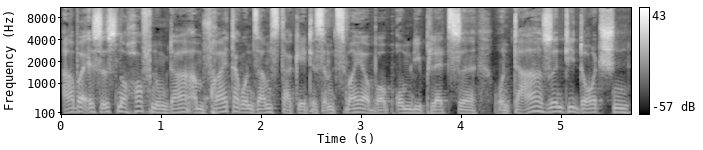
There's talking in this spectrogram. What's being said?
aber es ist noch Hoffnung da. Am Freitag und Samstag geht es im Zweierbob um die Plätze und da sind die Deutschen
